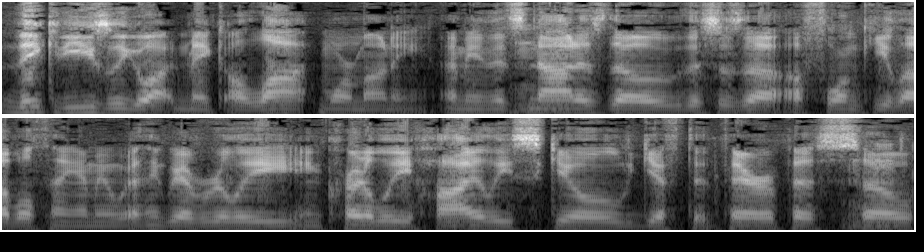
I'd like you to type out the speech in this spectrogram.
they could easily go out and make a lot more money. I mean, it's not as though this is a, a flunky level thing. I mean, I think we have really incredibly highly skilled, gifted therapists. So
